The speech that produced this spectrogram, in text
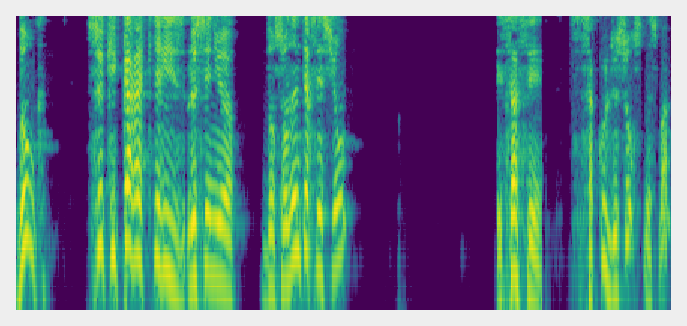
Donc, ce qui caractérise le Seigneur dans son intercession, et ça c'est, ça coule de source, n'est-ce pas?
